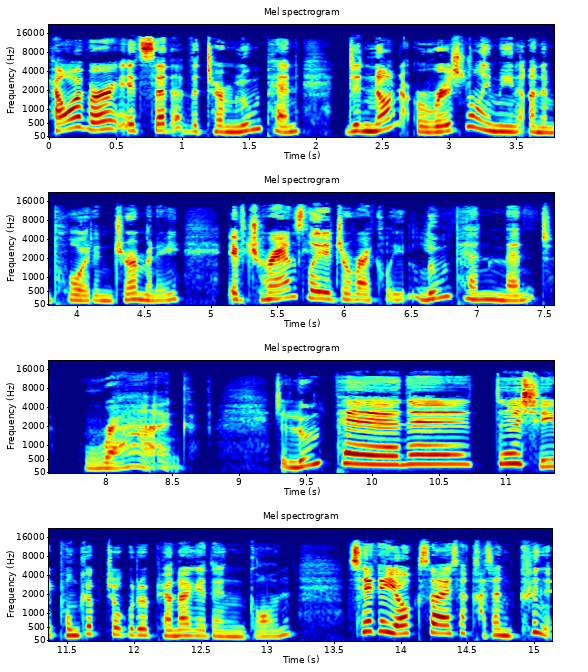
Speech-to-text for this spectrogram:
However, it's said that the term Lumpen did not originally mean unemployed in Germany. If translated directly, Lumpen meant rag. 룸펜의 뜻이 본격적으로 변하게 된 건 세계 역사에서 가장 큰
